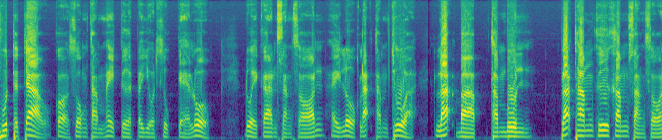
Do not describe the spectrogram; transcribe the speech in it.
พุทธเจ้าก็ทรงทำให้เกิดประโยชน์สุขแก่โลก ด้วยการสั่งสอนให้โลกละทำชั่ว ละบาปทำบุญ พระธรรมคือคำสั่งสอน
